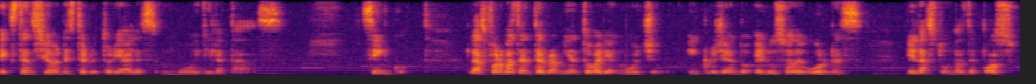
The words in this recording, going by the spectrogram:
extensiones territoriales muy dilatadas. 5. Las formas de enterramiento varían mucho, incluyendo el uso de urnas y las tumbas de pozo.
